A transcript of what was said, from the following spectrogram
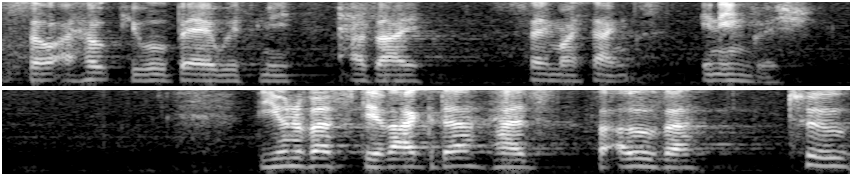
so I hope you will bear with me as I say my thanks in English. The University of Agder has, for over two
